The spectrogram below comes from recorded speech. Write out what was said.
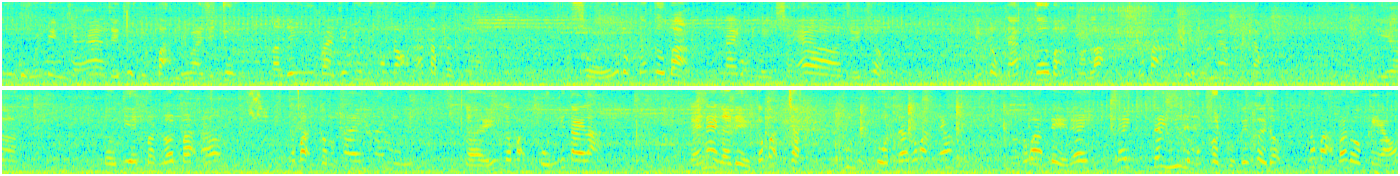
Luân cùng với mình sẽ giới thiệu cho các bạn về bài dây chung Và dây bài dây chung thì không đỏ đã tập được ờ, một số động tác cơ bản. Hôm nay bọn mình sẽ ờ, giới thiệu những động tác cơ bản còn lại. Các bạn có thể mình ờ, làm. và Thì đầu tiên bạn Luân bạn các bạn cầm hai hai múi. Đấy, các bạn cuốn cái tay lại. Cái này là để các bạn chặt, không bị tuột ra các bạn nhé các bạn để đây. Đây đây như là một phần của cái khởi động. Các bạn bắt đầu kéo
